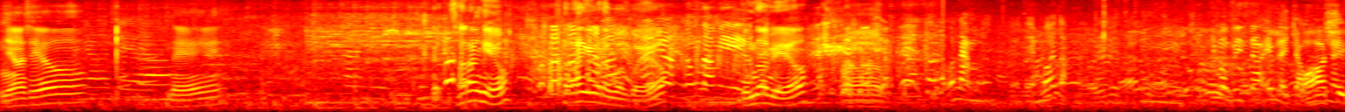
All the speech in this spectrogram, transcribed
안녕하세요 네 사랑해요? 사랑해요라고 한 거예요? 농담이에요. 농담이에요? 아, Có năm nữa. Em mới tập. Nhưng mà vì sao em lại chọn môn này?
